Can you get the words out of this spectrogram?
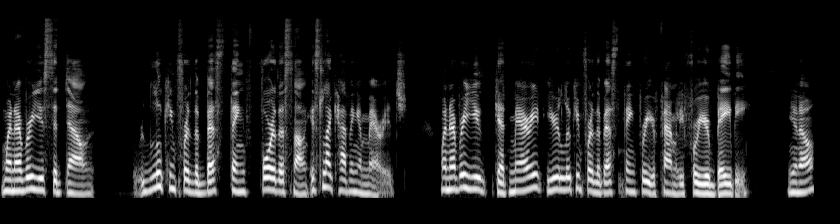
Whenever you sit down looking for the best thing for the song, it's like having a marriage. Whenever you get married, you're looking for the best thing for your family, for your baby. You know,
